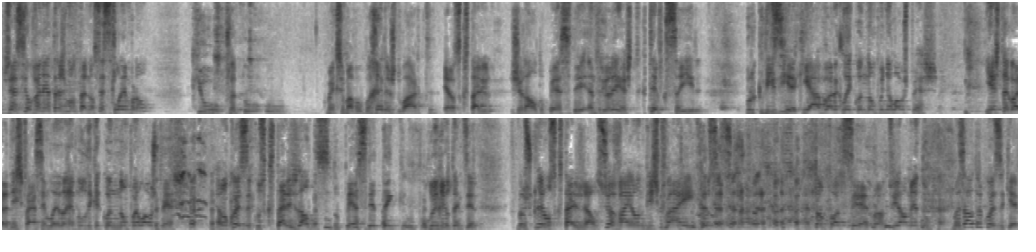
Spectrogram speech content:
José Silvano é transmontano. Não sei se lembram que o, portanto, o, o- como é que se chamava? O Barreiras Duarte era o secretário-geral do PSD anterior a este, que teve que sair porque dizia que ia à Berkeley quando não punha lá os pés. E este agora diz que vai à Assembleia da República quando não põe lá os pés. É uma coisa que o secretário-geral do PSD tem que. O Rui Rio tem que dizer. Vamos escolher um secretário-geral. O senhor vai onde diz que vai? Então pode ser. Pronto, finalmente um. Mas há outra coisa que é.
